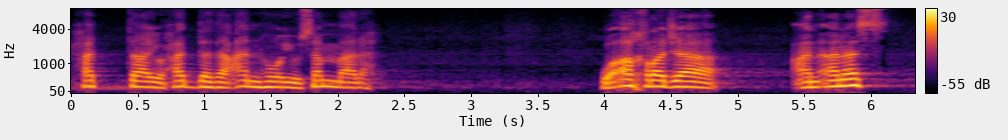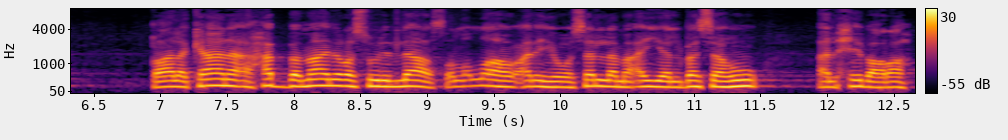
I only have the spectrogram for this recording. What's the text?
حتى يحدث عنه ويسمى له. وأخرج عن أنس قال كان أحب ما لرسول الله صلى الله عليه وسلم أن يلبسه الحبرة.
